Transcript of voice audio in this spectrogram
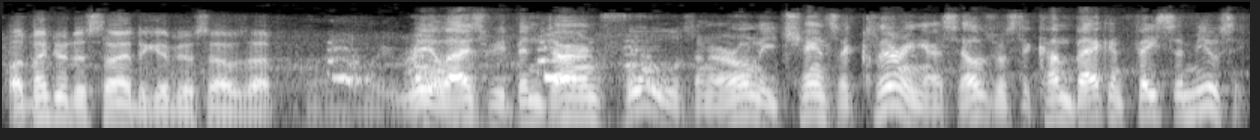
What made you decide to give yourselves up? We realized we'd been darn fools, and our only chance of clearing ourselves was to come back and face the music.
